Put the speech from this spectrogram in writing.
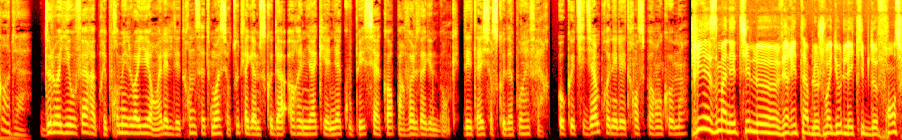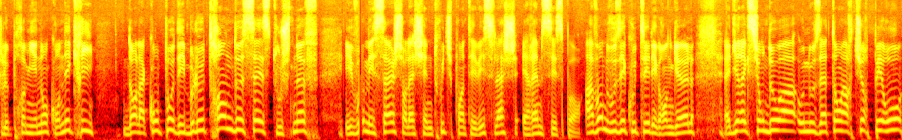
Skoda. Deux loyers offerts après premier loyer en LLD 37 mois sur toute la gamme Skoda, Orenia et Enya Coupé, c'est accord par Volkswagen Bank. Détails sur skoda.fr. Au quotidien, prenez les transports en commun. Griezmann est-il le véritable joyau de l'équipe de France Le premier nom qu'on écrit dans la compo des Bleus? 32-16 touche 9 et vos messages sur la chaîne twitch.tv slash RMC Sport. Avant de vous écouter les grandes gueules, la direction Doha où nous attend Arthur Perrault.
